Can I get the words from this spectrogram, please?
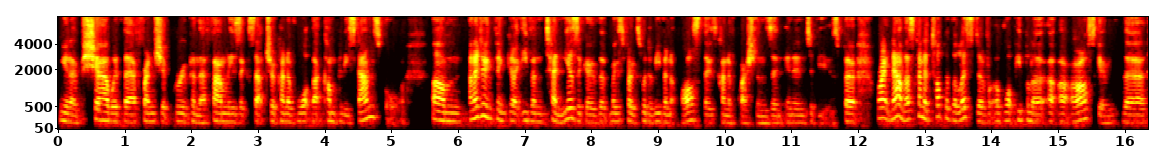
you know share with their friendship group and their families etc kind of what that company stands for Um, and I don't think uh, even 10 years ago that most folks would have even asked those kind of questions in, in interviews. But right now, that's kind of top of the list of, of what people are, are, asking the,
